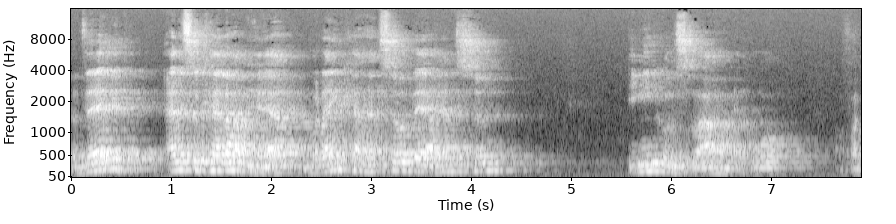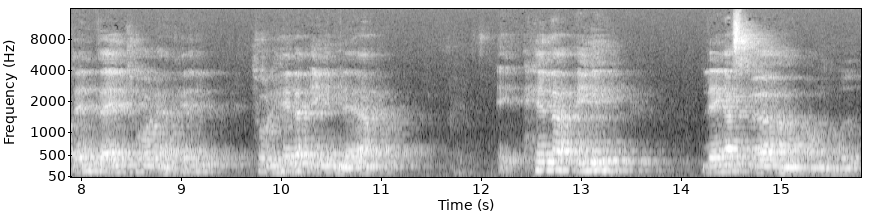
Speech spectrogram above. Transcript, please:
Når David altså kalder ham herre, hvordan kan han så være hans søn? Ingen kunne svare ham med ord, og fra den dag tog han hen, tog heller ingen lære, heller ingen længere spørge ham om noget.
